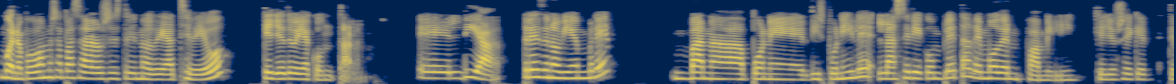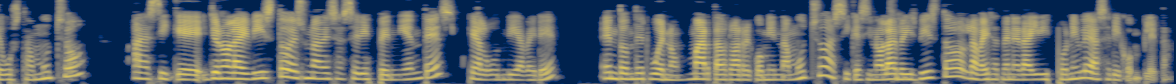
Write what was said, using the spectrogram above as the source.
Bueno, pues vamos a pasar a los estrenos de HBO que yo te voy a contar. El día 3 de noviembre van a poner disponible la serie completa de Modern Family, que yo sé que te gusta mucho, así que yo no la he visto, es una de esas series pendientes que algún día veré. Entonces, bueno, Marta os la recomienda mucho, así que si no la Sí. habéis visto, la vais a tener ahí disponible la serie completa.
